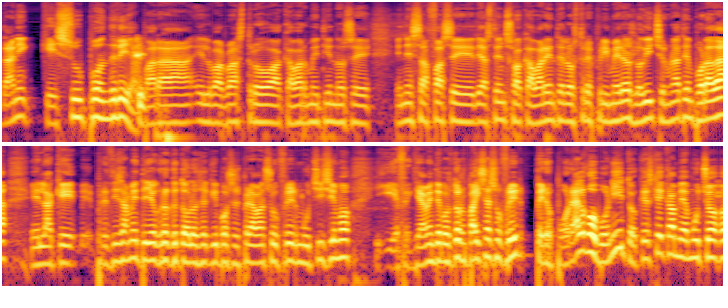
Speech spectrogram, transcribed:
Dani, ¿qué supondría para el Barbastro acabar metiéndose en esa fase de ascenso, acabar entre los tres primeros? Lo dicho, en una temporada en la que eh, precisamente yo creo que todos los equipos esperaban sufrir muchísimo y efectivamente vosotros vais a sufrir, pero por algo bonito, que es que cambia mucho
